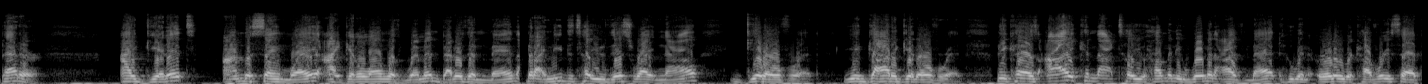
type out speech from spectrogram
better. I get it. I'm the same way. I get along with women better than men. But I need to tell you this right now, get over it. You gotta get over it. Because I cannot tell you how many women I've met who in early recovery said,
